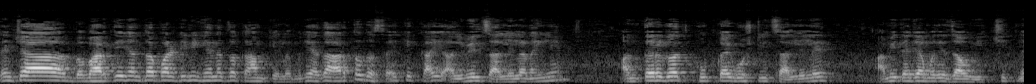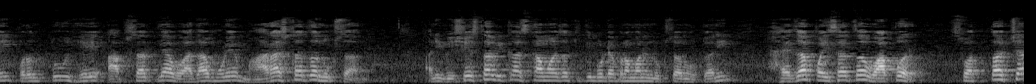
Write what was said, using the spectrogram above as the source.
त्यांच्या भारतीय जनता पार्टीने घेण्याचं काम केलं. म्हणजे याचा अर्थच असा आहे की काही अलवेल चाललेला नाहीये. अंतर्गत खूप काही गोष्टी चाललेल्या आहेत. आम्ही त्याच्यामध्ये जाऊ इच्छित नाही परंतु हे आपसातल्या वादामुळे महाराष्ट्राचं नुकसान आणि विशेषतः विकास कामाचं किती मोठ्या प्रमाणे नुकसान होतं आणि ह्याचा पैशाचा वापर स्वतःच्या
